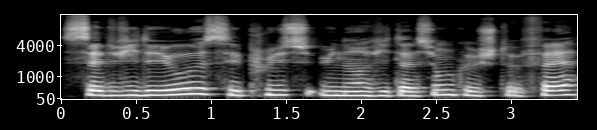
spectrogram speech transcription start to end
Cette vidéo, c'est plus une invitation que je te fais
